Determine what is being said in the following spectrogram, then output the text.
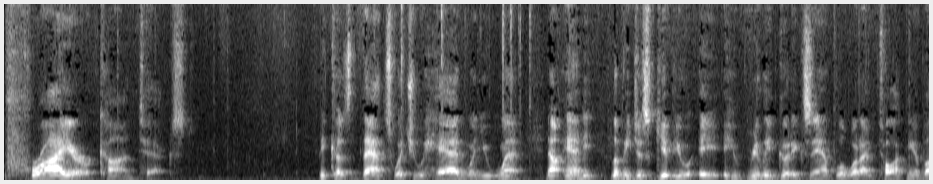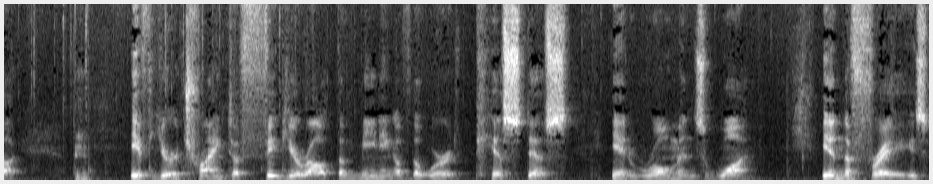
prior context because that's what you had when you went. Now, Andy, let me just give you a, a really good example of what I'm talking about. if you're trying to figure out the meaning of the word pistis in Romans 1, in the phrase,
